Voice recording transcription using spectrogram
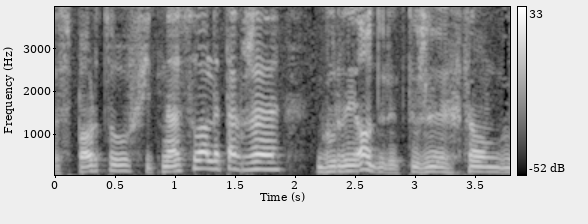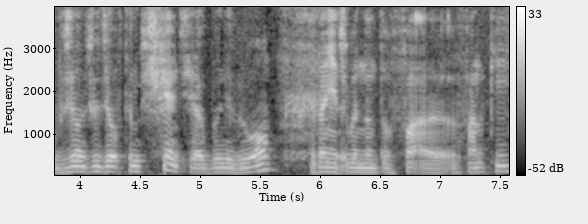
y, sportu, fitnessu, ale także Górnej Odry, którzy chcą wziąć udział w tym święcie, jakby nie było. Pytanie, czy będą to fa- fanki?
